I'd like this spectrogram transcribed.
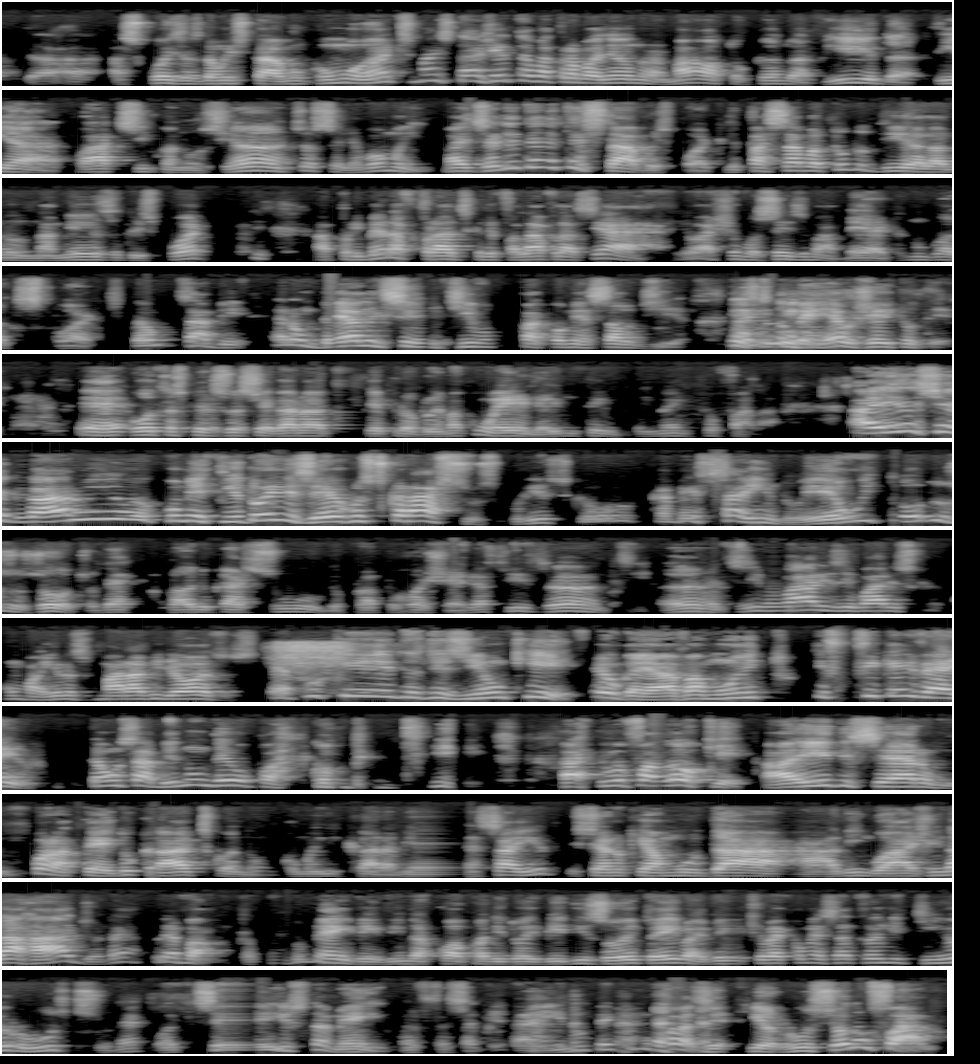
as coisas não estavam como antes, mas a gente estava trabalhando normal, tocando a vida, tinha quatro, cinco anunciantes, ou seja, vamos indo. Mas ele detestava o esporte. Ele passava todo dia lá no, na mesa do esporte. A primeira frase que ele falava, falava assim: Ah, eu acho vocês uma merda, não gosto de esporte. Então, sabe, era um belo incentivo para começar o dia. Mas tudo bem, é o jeito dele. É, outras pessoas chegaram a ter problema com ele, aí não tem, nem o que falar. Aí eles chegaram e eu cometi dois erros crassos, por isso que eu acabei saindo. Eu e todos os outros, né? Cláudio Carçuga, o próprio Rogério Assis antes, antes, e vários e vários companheiros maravilhosos. É porque eles diziam que eu ganhava muito e fiquei velho. Então, sabe, não deu para competir. Aí eu vou falar o quê? Aí disseram, foram até educados quando comunicaram a minha saída, disseram que ia mudar a linguagem da rádio, né? Falei, bom, tá tudo bem, vem vindo a Copa de 2018 aí, vai ver que vai começar a transmitir em russo, né? Pode ser isso também. Mas saber, daí não tem como fazer, que russo eu não falo.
